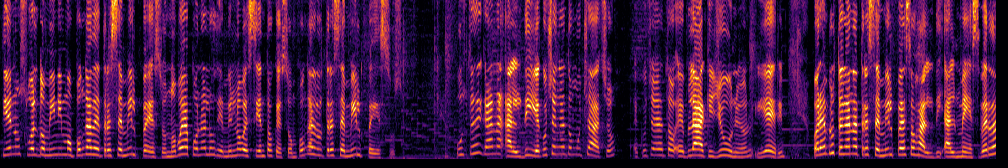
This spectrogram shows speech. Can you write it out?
tiene un sueldo mínimo, ponga de 13 mil pesos, no voy a poner los 10 mil 900 que son, ponga los 13 mil pesos. Usted gana al día, escuchen esto muchachos, escuchen esto, eh, Black y Junior y Eri. Por ejemplo, usted gana 13 mil pesos al, al mes, ¿verdad?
